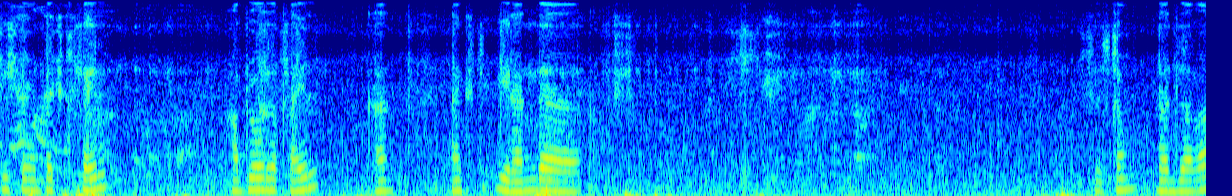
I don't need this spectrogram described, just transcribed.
Choose the one text file. Upload the file and next we run the system.java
